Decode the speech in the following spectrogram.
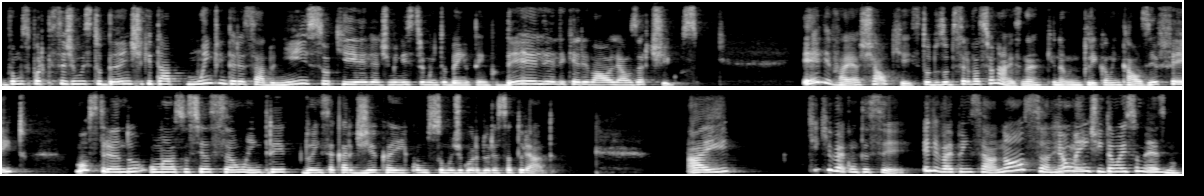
vamos supor que seja um estudante que está muito interessado nisso, que ele administre muito bem o tempo dele, ele quer ir lá olhar os artigos. Ele vai achar o quê? Estudos observacionais, né? Que não implicam em causa e efeito, mostrando uma associação entre doença cardíaca e consumo de gordura saturada. Aí, o que, que vai acontecer? Ele vai pensar, nossa, realmente, então é isso mesmo.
